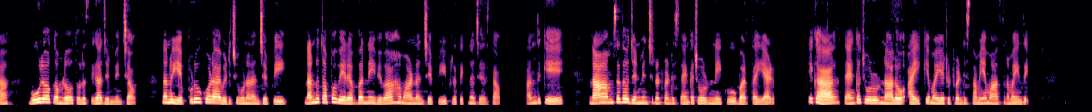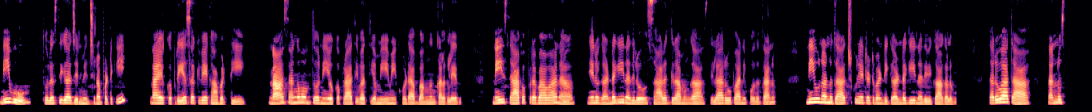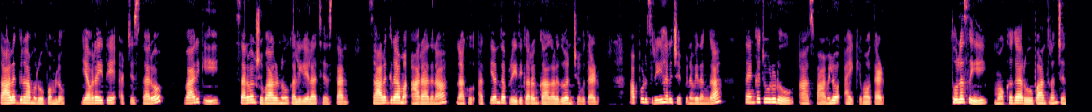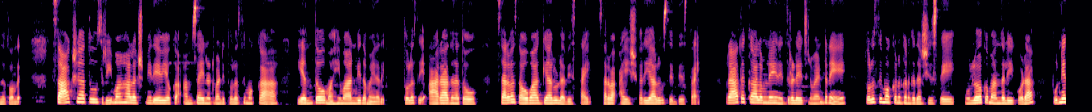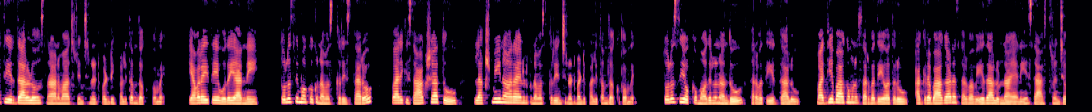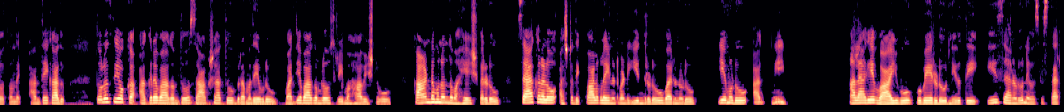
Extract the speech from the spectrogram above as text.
భూలోకంలో తులసిగా జన్మించావు. నన్ను ఎప్పుడూ కూడా విడిచి ఉండనని చెప్పి నన్ను తప్ప వేరెవ్వరినీ వివాహమాడనని చెప్పి ప్రతిజ్ఞ చేస్తావు. అందుకే నా అంశతో జన్మించినటువంటి శంఖచూడు నీకు భర్త అయ్యాడు. ఇక శంఖచూడు నాలో ఐక్యమయ్యేటటువంటి సమయం ఆసనమైంది. నీవు తులసిగా జన్మించినప్పటికీ నా యొక్క ప్రియసఖివే కాబట్టి నా సంగమంతో నీ యొక్క ప్రాతిపత్యం ఏమీ కూడా భంగం కలగలేదు. నీ శాప ప్రభావాన నేను గండగీ నదిలో సాలగ్రామంగా శిలారూపాన్ని పొందుతాను. నీవు నన్ను దాచుకునేటటువంటి గండగీ నదివి కాగలవు. తరువాత నన్ను సాలగ్రామ రూపంలో ఎవరైతే అర్చిస్తారో వారికి సర్వ శుభాలను కలిగేలా చేస్తాను. సాలగ్రామ ఆరాధన నాకు అత్యంత ప్రీతికరం కాగలదు అని చెబుతాడు. అప్పుడు శ్రీహరి చెప్పిన విధంగా శంఖచూడు ఆ స్వామిలో ఐక్యమవుతాడు. తులసి మొక్కగా రూపాంతరం చెందుతుంది. సాక్షాత్తు శ్రీ మహాలక్ష్మీదేవి యొక్క అంశ అయినటువంటి తులసి మొక్క ఎంతో మహిమాన్వితమైనది. తులసి ఆరాధనతో సర్వ సౌభాగ్యాలు లభిస్తాయి. సర్వ ఐశ్వర్యాలు సిద్ధిస్తాయి. ప్రాతకాలంలో నిద్రలేచిన వెంటనే తులసి మొక్కను కనుక దర్శిస్తే ముల్లోకమందలి కూడా పుణ్యతీర్థాలలో స్నానమాచరించినటువంటి ఫలితం దక్కుతుంది. ఎవరైతే ఉదయాన్నే తులసి మొక్కకు నమస్కరిస్తారో వారికి సాక్షాత్తు లక్ష్మీనారాయణులకు నమస్కరించినటువంటి ఫలితం దక్కుతుంది. తులసి యొక్క మొదలునందు సర్వతీర్థాలు మధ్య భాగమున సర్వదేవతలు అగ్రభాగాన సర్వ వేదాలున్నాయని శాస్త్రం చెబుతుంది. అంతేకాదు తులసి యొక్క అగ్రభాగంతో సాక్షాత్తు బ్రహ్మదేవుడు మధ్య భాగంలో శ్రీ మహావిష్ణువు కాండమునందు మహేశ్వరుడు శాఖలలో అష్టదిక్పాలకులైనటువంటి ఇంద్రుడు వరుణుడు యముడు అగ్ని అలాగే వాయువు కుబేరుడు నిరుతి ఈశానుడు నివసిస్తారు.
